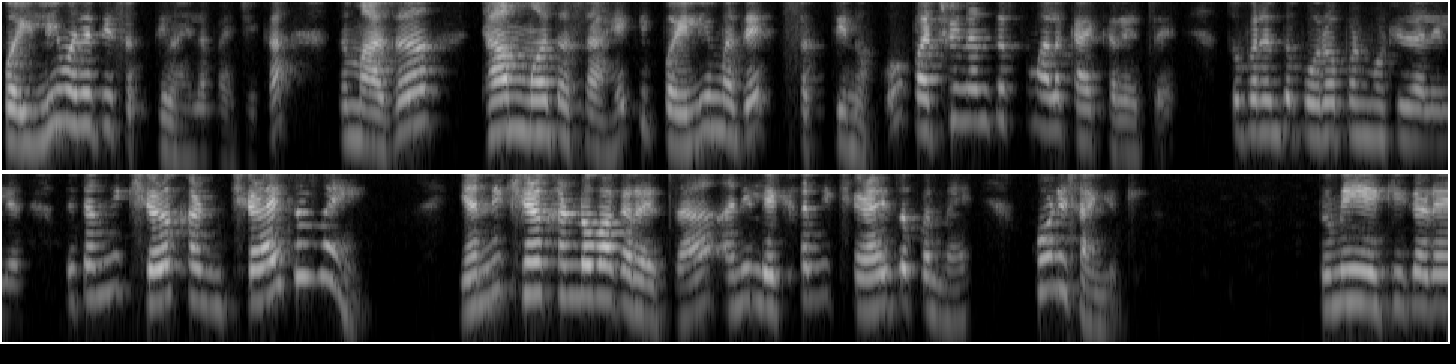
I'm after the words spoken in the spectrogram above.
पहिलीमध्ये ती सक्ती व्हायला पाहिजे का? तर माझं ठाम मत असं आहे की पहिलीमध्ये सक्ती नको पाचवी नंतर तुम्हाला काय करायचंय? तोपर्यंत पोरं पण मोठी झालेली आहेत. तर त्यांनी खेळ खंड खेळायचंच नाही. यांनी खेळ खंडोबा करायचा आणि लेकरांनी खेळायचं पण नाही. कोणी सांगितलं? तुम्ही एकीकडे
